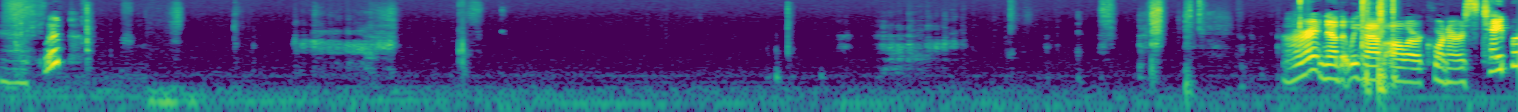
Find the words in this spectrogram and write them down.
And flip. All right, now that we have all our corners tapered,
